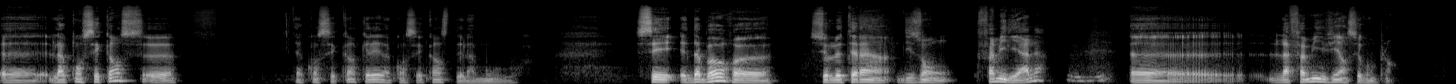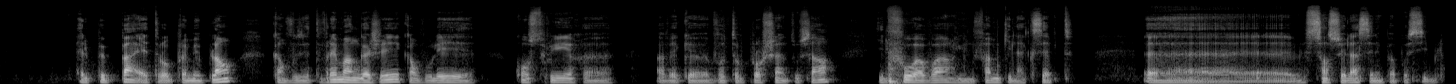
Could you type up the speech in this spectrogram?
La conséquence, la conséquence, quelle est la conséquence de l'amour? C'est d'abord euh, sur le terrain, disons familial, euh, la famille vient en second plan. Elle peut pas être au premier plan quand vous êtes vraiment engagé, quand vous voulez construire euh, avec euh, votre prochain tout ça il faut avoir une femme qui l'accepte. Sans cela, ce n'est pas possible.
